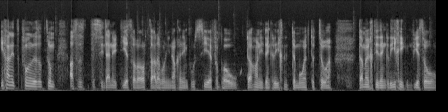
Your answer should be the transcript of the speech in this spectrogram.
ich habe jetzt gefunden, so zum, also das, das sind auch nicht die Solarzellen, die ich nachher im Bus hier verbaue. Da habe ich dann gleich nicht den Mut dazu. Da möchte ich dann gleich irgendwie so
